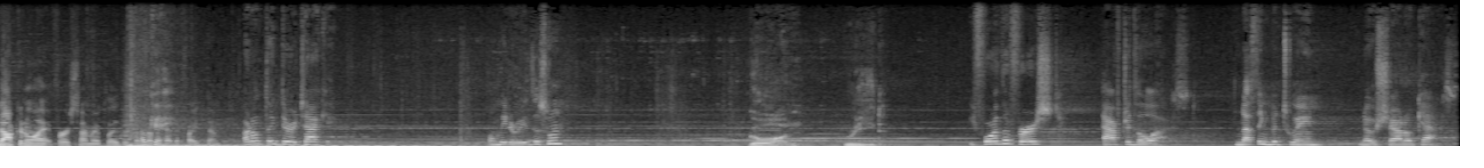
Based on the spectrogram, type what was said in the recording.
Not gonna lie, at first time I played this, I thought I had to fight them. I don't think they're attacking. Want me to read this one? Go on. Read. Before the first, after the last. Nothing between, no shadow cast.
